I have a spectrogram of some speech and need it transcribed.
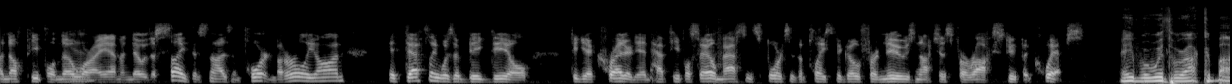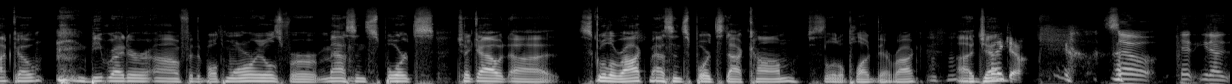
enough people know yeah. where I am and know the site that's not as important. But early on, it definitely was a big deal to get credited, and have people say, oh, MASN Sports is the place to go for news, not just for Roch stupid quips. Hey, we're with Roch Kubatko, beat writer uh, for the Baltimore Orioles for MASN Sports. Check out uh, School of Roch, masnsports.com. Just a little plug there, Roch. Mm-hmm. Uh, Jen? Thank you. so, it, you know,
